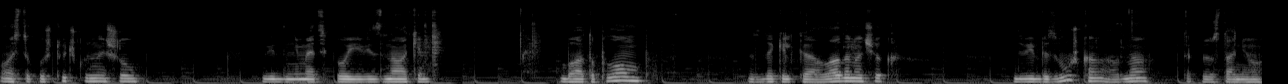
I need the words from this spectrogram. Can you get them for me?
Ось таку штучку знайшов від німецької відзнаки. Багато пломб. Ось декілька ладаночок. Дві без вушка, а одна також з останнього,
